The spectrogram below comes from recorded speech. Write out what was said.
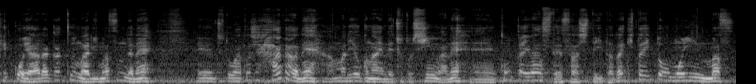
結構柔らかくなりますんでね、えー、ちょっと私歯がねあんまり良くないんでちょっと芯はね、えー、今回は捨てさせていただきたいと思います。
